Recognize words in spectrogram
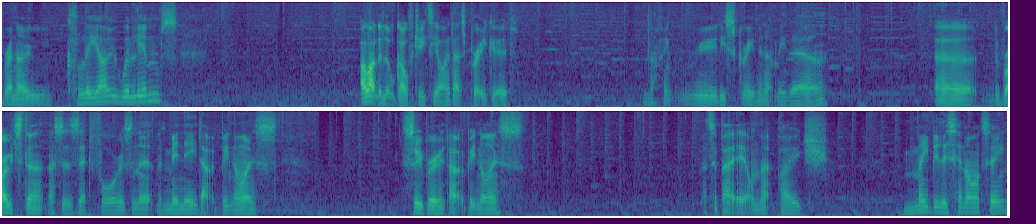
Renault Clio Williams. I like the little Golf GTI, that's pretty good. Nothing really screaming at me there. Uh, the Roadster, that's a Z4, isn't it? The Mini, that would be nice. Subaru, that would be nice. That's about it on that page. Maybe this Hinati.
